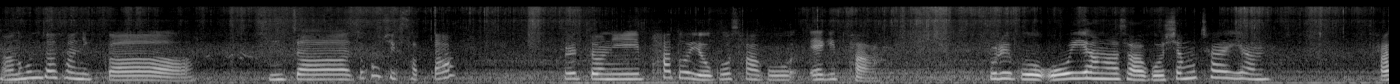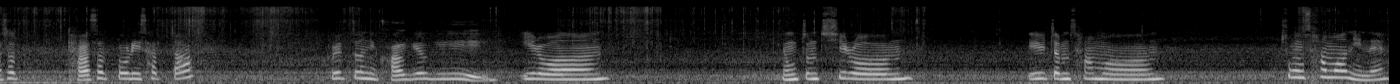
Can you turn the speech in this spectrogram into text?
난 혼자 사니까 진짜 조금씩 샀다? 그랬더니 파도 요거 사고 애기파. 그리고 오이 하나 사고 샹차이 한 다섯 다섯 뿌리 샀다? 그랬더니 가격이 1원 0.7원 1.3원. 총 3원이네.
